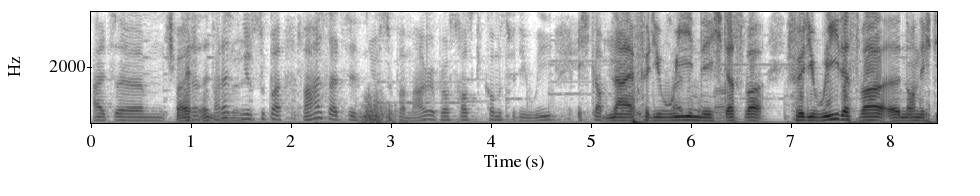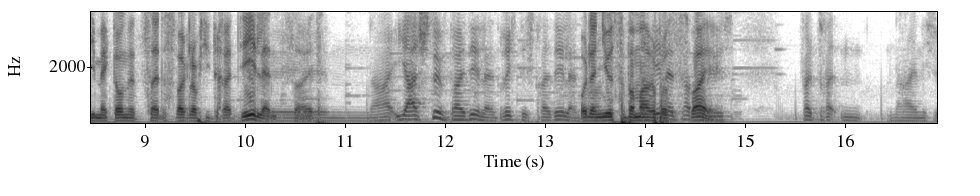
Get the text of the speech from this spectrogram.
als ähm, Ich war, das, war das wo New Super, war es als das New Super Mario Bros. rausgekommen ist für die Wii? Ich glaube, Nein, für die Wii nicht. Das war für die Wii, das war äh, noch nicht die McDonald's-Zeit, das war glaube ich die 3D-Land-Zeit. Äh, nein, ja, stimmt, 3D-Land, richtig, 3D-Land. Oder. New Super Mario Bros. 3D-Land hatte 2. nämlich- Weil drei, nein, nicht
